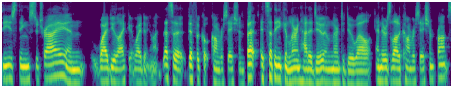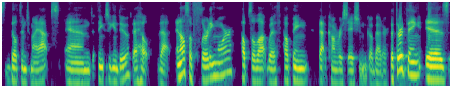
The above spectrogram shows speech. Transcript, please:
these things to try and why do you like it? Why don't you like it? That's a difficult conversation, but it's something you can learn how to do and learn to do well. And there's a lot of conversation prompts built into my apps and things you can do that help that. And also flirting more helps a lot with helping that conversation go better. The third thing is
